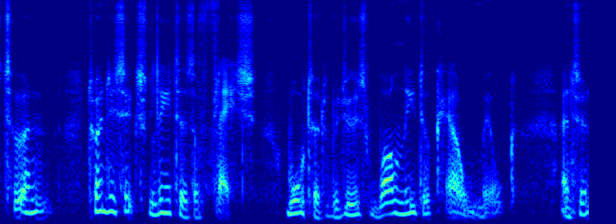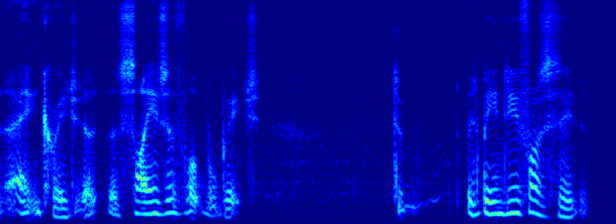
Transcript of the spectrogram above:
226 litres of flesh water to produce one litre of cow milk and to acreage the size of football pitch to, is being deforested,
